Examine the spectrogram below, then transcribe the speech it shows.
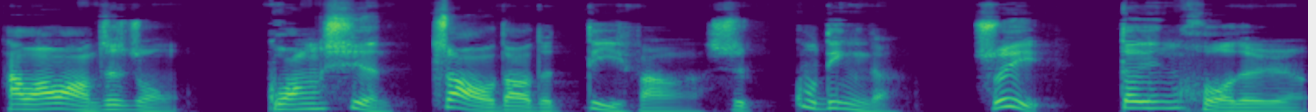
它往往这种光线照到的地方啊是固定的，所以灯火的人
